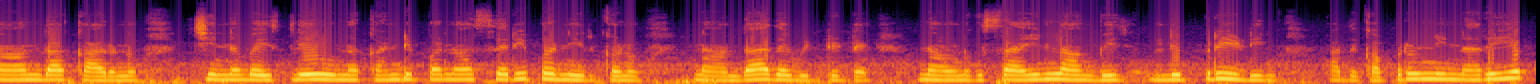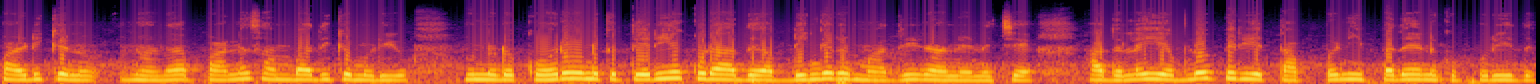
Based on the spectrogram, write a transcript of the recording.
நான் தான் காரணம். சின்ன வயசுலேயே உன்னை கண்டிப்பாக நான் சரி பண்ணியிருக்கணும். நான் தான் அதை விட்டுட்டேன். நான் உனக்கு சைன் லாங்குவேஜ் லிப் ரீடிங் அதுக்கப்புறம் நீ நிறைய படிக்கணும். உன்னால் பணம் சம்பாதிக்க முடியும். உன்னோட குறை உனக்கு தெரியக்கூடாது அப்படிங்கிற மாதிரி நான் நினச்சேன். அதெல்லாம் எவ்வளோ பெரிய தப்புன்னு இப்போ தான் எனக்கு புரியுது.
